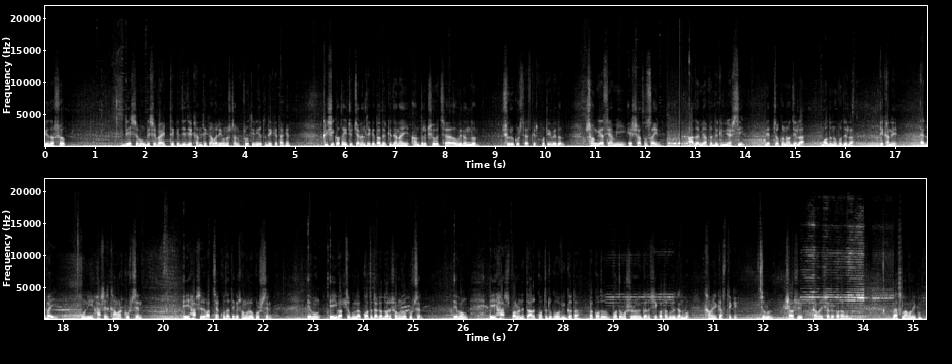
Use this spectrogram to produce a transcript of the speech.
প্রিয় দর্শক, দেশ এবং দেশের বাইরে থেকে যে যেখান থেকে আমার এই অনুষ্ঠান প্রতিনিয়ত দেখে থাকেন কৃষি কথা ইউটিউব চ্যানেল থেকে তাদেরকে জানাই আন্তরিক শুভেচ্ছা অভিনন্দন। শুরু করছে আজকের প্রতিবেদন। সঙ্গে আছি আমি এরশাদ হোসাইন। আজ আমি আপনাদেরকে নিয়ে আসছি নেত্রকোনা জেলা, মদন উপজেলা। এখানে এক ভাই, উনি হাঁসের খামার করছেন। এই হাঁসের বাচ্চা কোথা থেকে সংগ্রহ করছেন এবং এই বাচ্চাগুলো কত টাকা দরে সংগ্রহ করছেন? এবং এই হাঁস পালনে তার কতটুকু অভিজ্ঞতা বা কত কত বছরের অভিজ্ঞতা সেই কথাগুলো জানব খামারির কাছ থেকে। চলুন সরাসরি খামারির সাথে কথা বলি। আসসালামু আলাইকুম।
